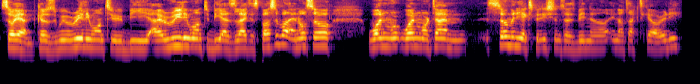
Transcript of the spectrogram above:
So yeah, because we really want to be, I really want to be as light as possible, and also one more one more time. So many expeditions has been uh, in Antarctica already,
